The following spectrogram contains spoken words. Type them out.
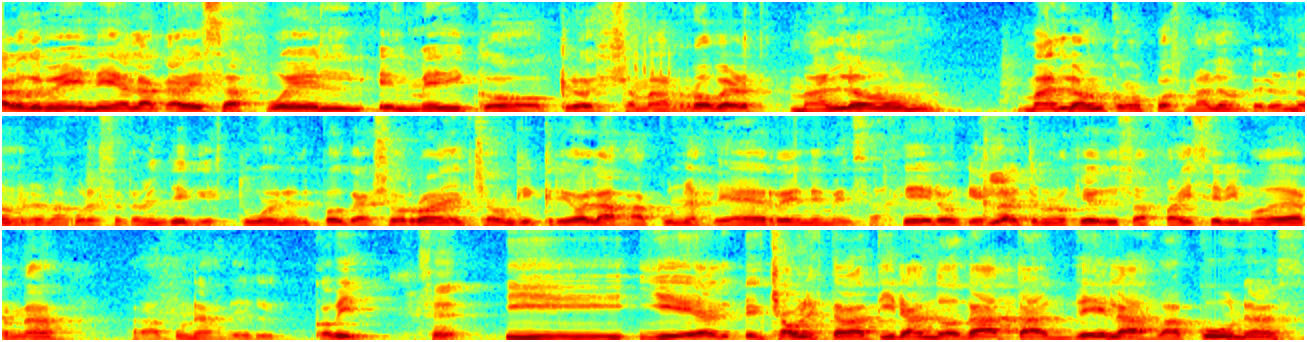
Algo que me viene a la cabeza fue el, el médico, creo que se llama Robert Malone. Malone como Post Malone, pero el nombre no me acuerdo exactamente, que estuvo en el podcast Joe Rogan, el chabón que creó las vacunas de ARN mensajero, que es la tecnología que usa Pfizer y Moderna, las vacunas del COVID. Sí. Y, y el, el chabón estaba tirando data de las vacunas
